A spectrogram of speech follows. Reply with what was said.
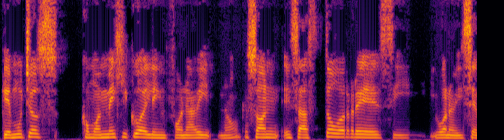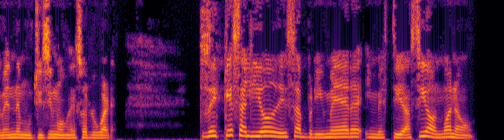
Que muchos como en México el Infonavit, ¿no? Que son esas torres y, bueno, y se venden muchísimos de esos lugares. Entonces, ¿qué salió de esa primera investigación? Bueno,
